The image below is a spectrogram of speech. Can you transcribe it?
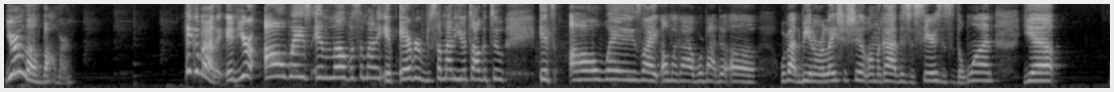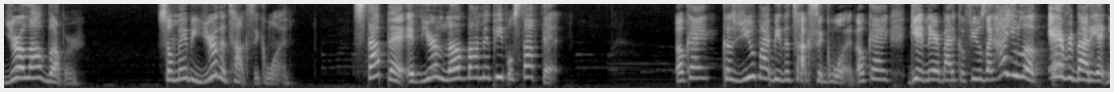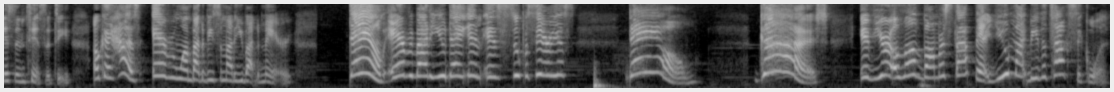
You're a love bomber. Think about it. If you're always in love with somebody, if every somebody you're talking to, it's always like, oh my God, we're about to uh we're about to be in a relationship. Oh my God, this is serious. This is the one. Yeah, you're a love bomber. So maybe you're the toxic one. Stop that. If you're love bombing people, stop that okay? Because you might be the toxic one okay? Getting everybody confused like how you love everybody at this intensity okay? How is everyone about to be somebody you about to marry? Damn everybody you dating is super serious? Damn. Gosh if you're a love bomber stop that. You might be the toxic one.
